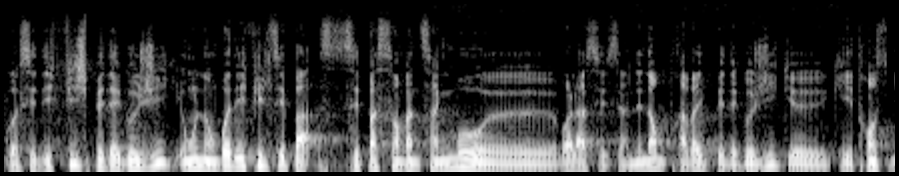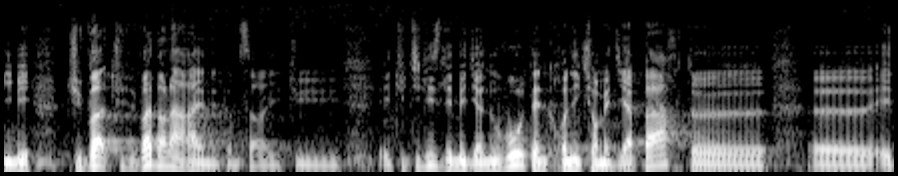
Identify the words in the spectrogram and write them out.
quoi. C'est des fiches pédagogiques. Et on envoie des fils. C'est pas, c'est pas 125 mots. euh, voilà, c'est un énorme travail pédagogique qui est transmis. Mais tu vas, tu vas dans l'arène comme ça, et tu, utilises les médias nouveaux. Tu as une chronique sur Mediapart. et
